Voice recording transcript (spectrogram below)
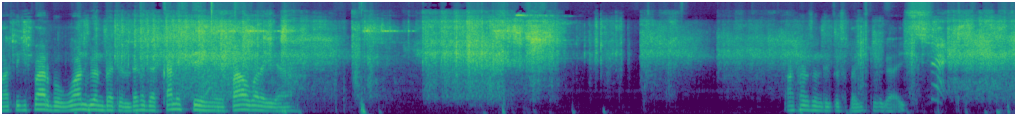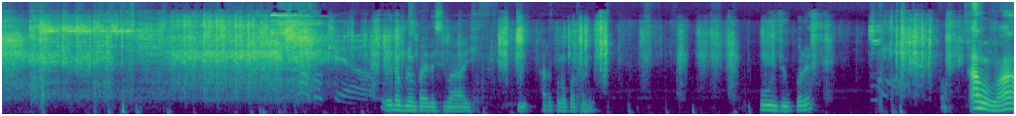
মারতে কি পারব? ওয়ান বি ওয়ান ব্যাটেল দেখা যাক কানেক্টিং পাও বাড়াইয়া। আঠারো জন দেখতেছে স্ট্রিমে গাইস পাইলেছি ভাই আর কোনো কথা নেই। ওই যে উপরে। আল্লাহ!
